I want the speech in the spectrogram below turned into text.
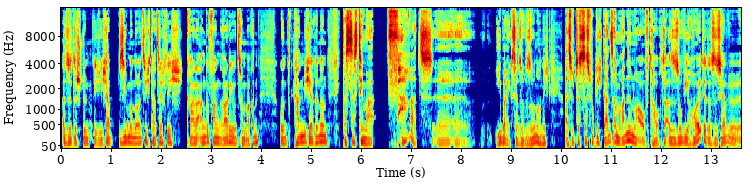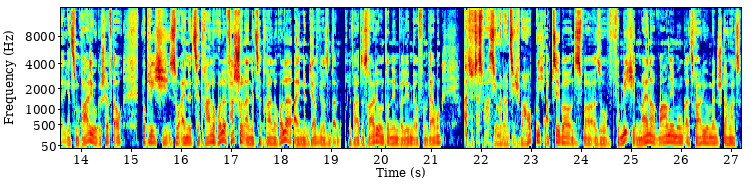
Also das stimmt nicht. Ich habe 97 tatsächlich gerade angefangen, Radio zu machen und kann mich erinnern, dass das Thema Fahrrad äh, äh E-Bikes ja sowieso noch nicht. Also, dass das wirklich ganz am Rande nur auftauchte. Also so wie heute, das ist ja jetzt im Radiogeschäft auch wirklich so eine zentrale Rolle, fast schon eine zentrale Rolle einnimmt. Ja, wir sind ein privates Radiounternehmen, wir leben ja auch von Werbung. Also das war 97 überhaupt nicht absehbar und es war also für mich in meiner Wahrnehmung als Radiomensch damals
